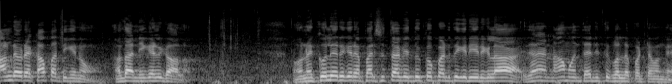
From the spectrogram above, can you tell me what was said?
ஆண்டவரை காப்பாற்றிக்கணும் அதான் நிகழ்காலம். உனக்குள்ளே இருக்கிற பரிசுத்தாவை துக்கப்படுத்துகிறீர்களா? இதெல்லாம் நாம தரித்து கொள்ளப்பட்டவங்க.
